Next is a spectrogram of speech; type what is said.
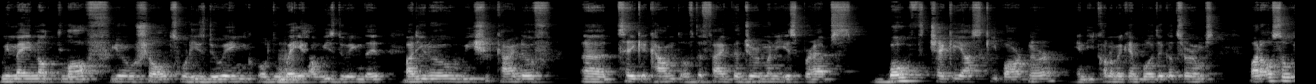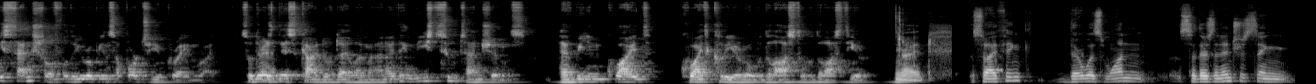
we may not love, you know, Scholz, what he's doing or the mm. way how he's doing it, but, you know, we should kind of uh, take account of the fact that Germany is perhaps both Czechia's key partner in economic and political terms, but also essential for the European support to Ukraine, right? So there's this kind of dilemma. And I think these two tensions have been quite quite clear over the last over the last year. Right. So I think there was one so there's an interesting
